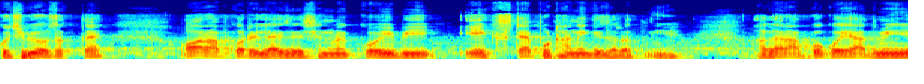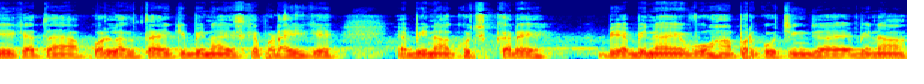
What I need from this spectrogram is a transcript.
कुछ भी हो सकता है और आपको रियलाइजेशन में कोई भी एक स्टेप उठाने की ज़रूरत नहीं है। अगर आपको कोई आदमी ये कहता है, आपको लगता है कि बिना इसके पढ़ाई के या बिना कुछ करे, या बिना वहाँ पर कोचिंग जाए, बिना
